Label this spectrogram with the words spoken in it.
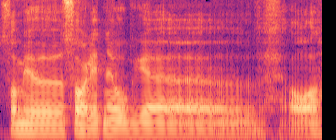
som ju sorgligt nog, eh, ja,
